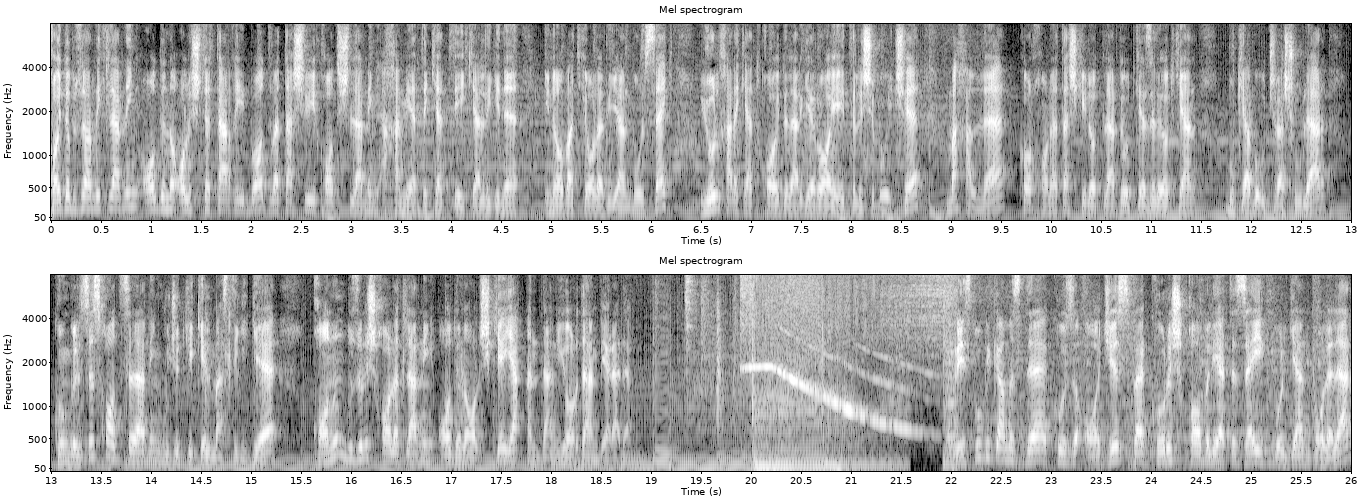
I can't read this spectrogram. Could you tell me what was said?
Qoidabuzarliklarning oldini olishda targ'ibot va tashviqot ishlarining ahamiyati katta ekanligini inobatga oladigan bo'lsak yo'l harakati qoidalariga rioya etilishi bo'yicha mahalla korxona tashkilotlarida o'tkazilayotgan bu kabi uchrashuvlar ko'ngilsiz hodisalarning vujudga kelmasligiga qonun buzilish holatlarining oldini olishga yaqindan yordam beradi. Respublikamizda ko'zi ojiz va ko'rish qobiliyati zaif bo'lgan bolalar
